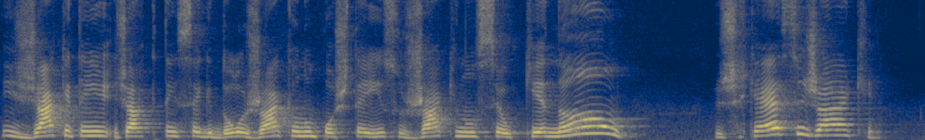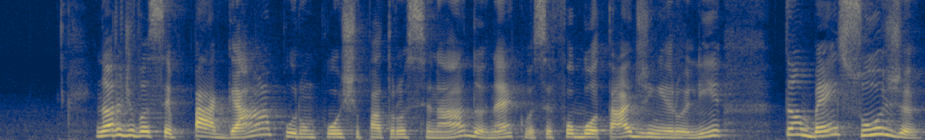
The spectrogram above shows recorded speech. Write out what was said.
E já que tem, já que tem seguidor, já que eu não postei isso, já que não sei o que. Não! Esquece Jaque. Na hora de você pagar por um post patrocinado, né, que você for botar dinheiro ali, também suja.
